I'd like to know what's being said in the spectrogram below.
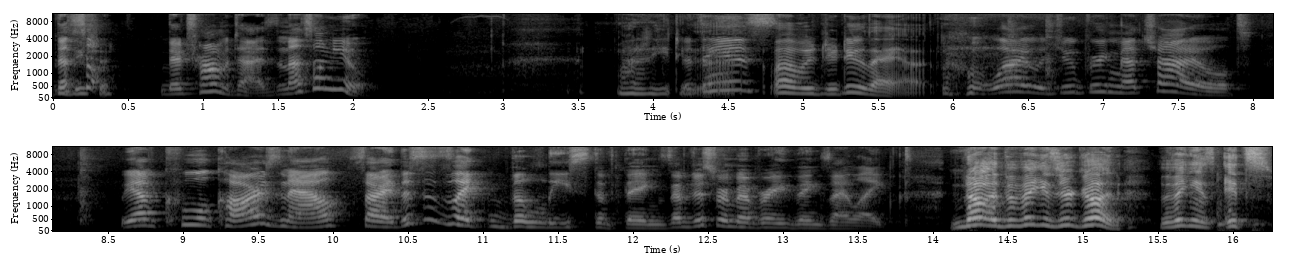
That's they on, they're traumatized, and that's on you. why did he do The that? thing is- why would you do that? Why would you bring that child? We have cool cars now. Sorry, this is like the least of things. I'm just remembering things I liked. no, the thing is, you're good. The thing is, it's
